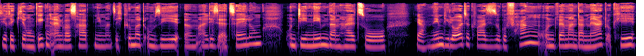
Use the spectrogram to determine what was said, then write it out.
die Regierung gegen ein was hat, niemand sich kümmert um sie, ähm, all diese Erzählungen. Und die nehmen dann halt so ja, nehmen die Leute quasi so gefangen. Und wenn man dann merkt, okay,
